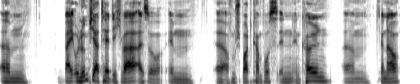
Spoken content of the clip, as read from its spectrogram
ähm, bei Olympia tätig war, also im, äh, auf dem Sportcampus in, in Köln. Ähm, genau.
